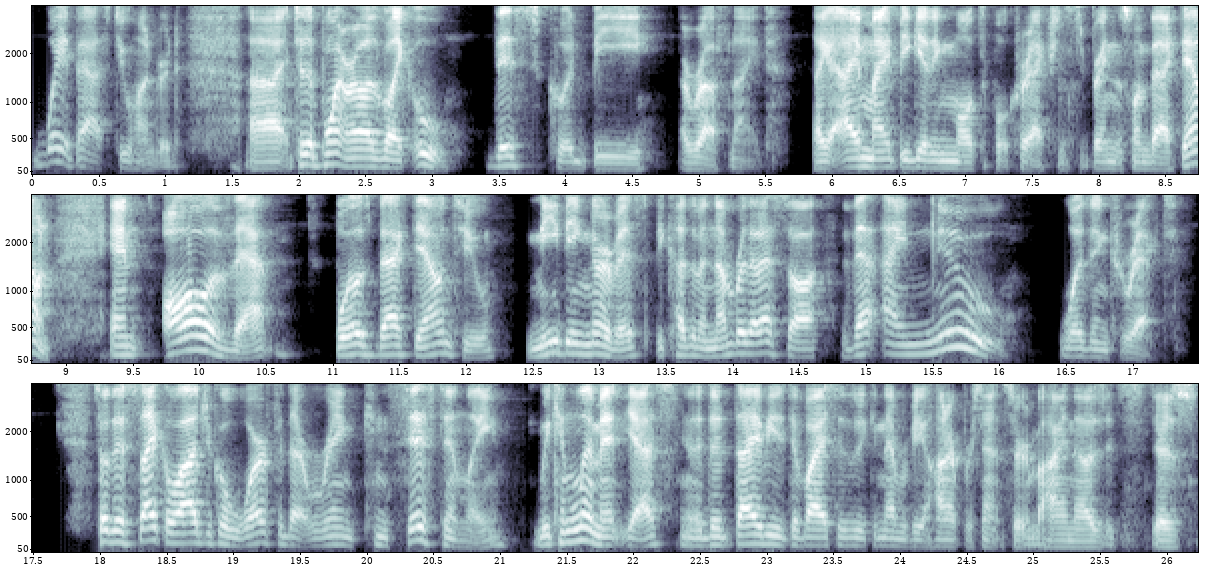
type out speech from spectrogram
way past 200 uh, to the point where I was like, ooh, this could be a rough night. Like I might be getting multiple corrections to bring this one back down. And all of that boils back down to me being nervous because of a number that I saw that I knew was incorrect. So this psychological warfare that we're in consistently we can limit, yes. You know, the diabetes devices, we can never be 100% certain behind those. It's there's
